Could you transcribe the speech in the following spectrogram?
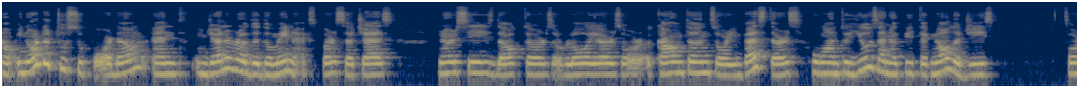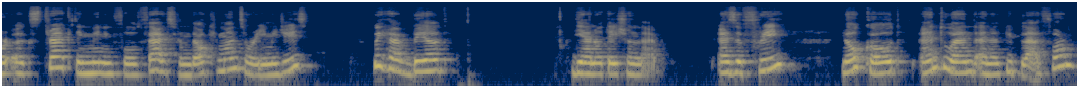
Now, in order to support them, and in general, the domain experts, such as nurses, doctors, or lawyers, or accountants, or investors who want to use NLP technologies for extracting meaningful facts from documents or images, we have built the Annotation Lab as a free, no-code, end-to-end NLP platform,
